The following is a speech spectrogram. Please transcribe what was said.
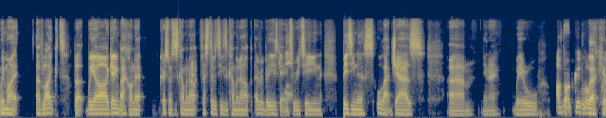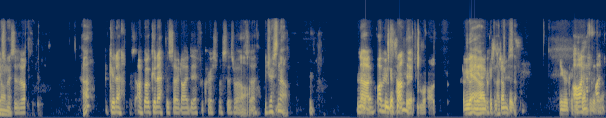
we might have liked, but we are getting back on it. Christmas is coming up, festivities are coming up, everybody is getting into routine, busyness, all that jazz. Um, you know, we're all I've got a good one working for on Christmas as well. Huh? Good episode. I've got a good episode idea for Christmas as well. oh, So we're dressing up. no, Yeah, I mean we we can can do do if you want. have you got Yeah, any uh, Christmas jumpers? You got Oh, Christmas I, jumpers? have, I, as well?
